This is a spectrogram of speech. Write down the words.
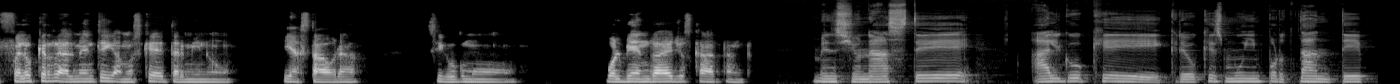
fue lo que realmente, digamos, que determinó y hasta ahora sigo como volviendo a ellos cada tanto. Mencionaste algo que creo que es muy importante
